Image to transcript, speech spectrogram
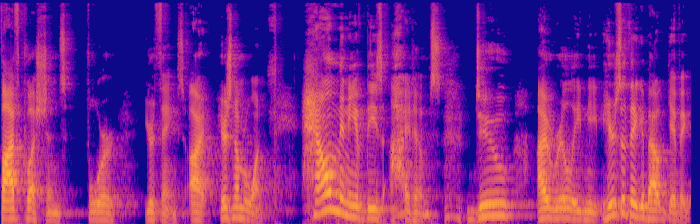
five questions for your things. All right, here's number one How many of these items do I really need? Here's the thing about giving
